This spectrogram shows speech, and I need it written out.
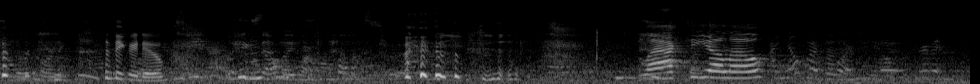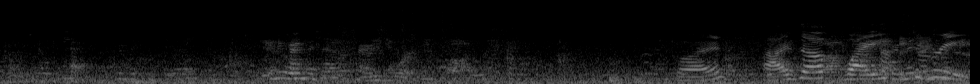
the recording. I think I do. Black to yellow. Good. Eyes up, white to green.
